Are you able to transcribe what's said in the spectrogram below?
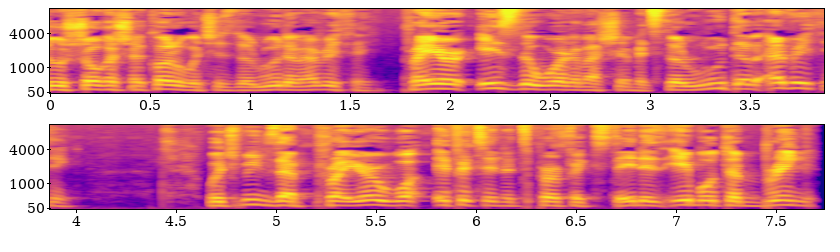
which is the root of everything. Prayer is the word of Hashem; it's the root of everything. Which means that prayer, if it's in its perfect state, is able to bring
